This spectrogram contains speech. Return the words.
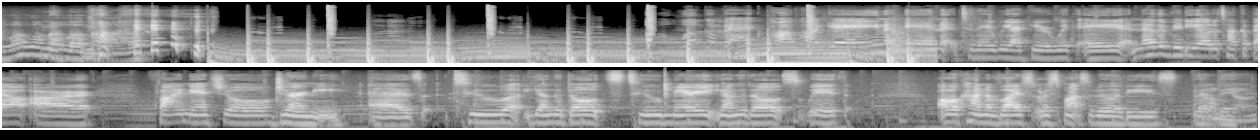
la la la. Welcome back, Pon Pon Gang, and today we are here with a another video to talk about our financial journey as two young adults, two married young adults with all kind of life's responsibilities. That I'm they- young.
